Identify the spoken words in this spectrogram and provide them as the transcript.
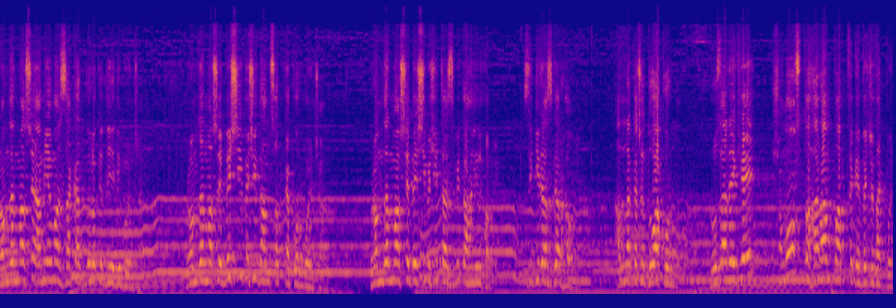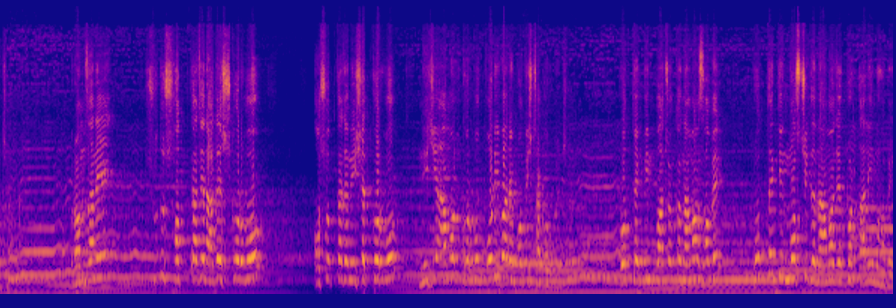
রমজান মাসে আমি আমার জাকাতগুলোকে দিয়ে দিব ইনশাআল্লাহ। রমজান মাসে বেশি বেশি দান সৎকা করব ইনশাআল্লাহ। রমজান মাসে বেশি বেশি তাজবি তাহলিল হবে, জিকির আজগার হবে। আল্লাহর কাছে দোয়া করব। রোজা রেখে সমস্ত হারাম পাপ থেকে বেঁচে থাকব ইনশাআল্লাহ। রমজানে শুধু সৎ কাজের আদেশ করব অসৎ কাজে নিষেধ করব, নিজে আমল করব, পরিবারে প্রতিষ্ঠা করব প্রত্যেক দিন পাঁচ নামাজ হবে প্রত্যেক দিন মসজিদে নামাজের পর তালিম হবে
